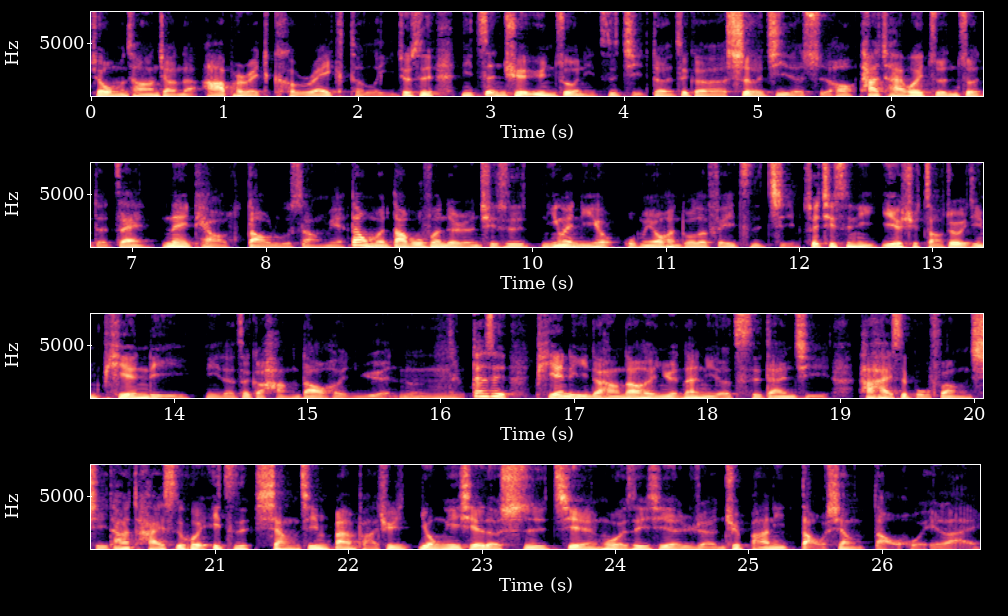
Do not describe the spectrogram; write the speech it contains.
就我们常常讲的 operate correctly，就是你正确运作你自己的这个设计的时候，它才会准准的在那条道路上面。但我们大部分的人其实，因为你有我们有很多的非自己，所以其实你也许早就已经偏离你的这个航道很远了。嗯。但是偏离你的航道很远，但你的磁单极它还是不放弃，它还是会一直想尽办法去用一些的事件或者是一些人去把你导向导回来，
